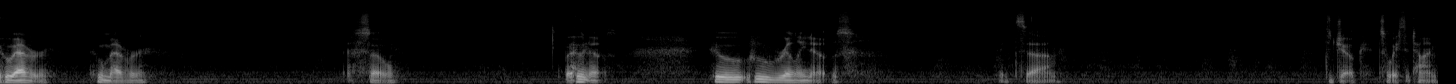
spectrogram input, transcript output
whoever, whomever. So, but who knows? Who who really knows? It's um, it's a joke. It's a waste of time,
